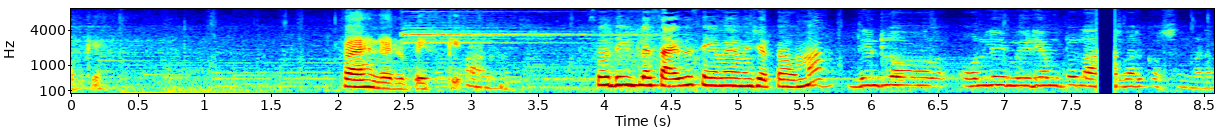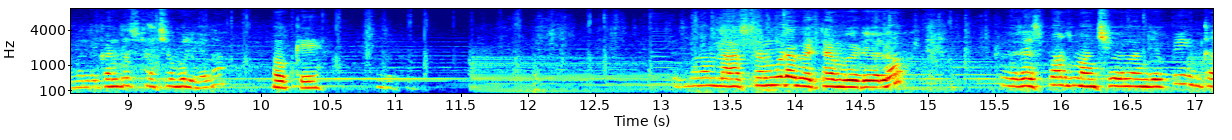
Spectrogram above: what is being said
ఓకే. ఫైవ్ హండ్రెడ్ రూపీస్కి. సో దీంట్లో సైజెస్ ఏమేమి చెప్పావమ్మా? దీంట్లో ఓన్లీ మీడియం టు లార్జ్ వరకు వస్తుంది మేడం. ఎందుకంటే స్ట్రెచబుల్ కదా. ఓకే. మనం లాస్ట్ టైం కూడా పెట్టాం వీడియోలో. రెస్పాన్స్ మంచిగా ఉందని చెప్పి ఇంకా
